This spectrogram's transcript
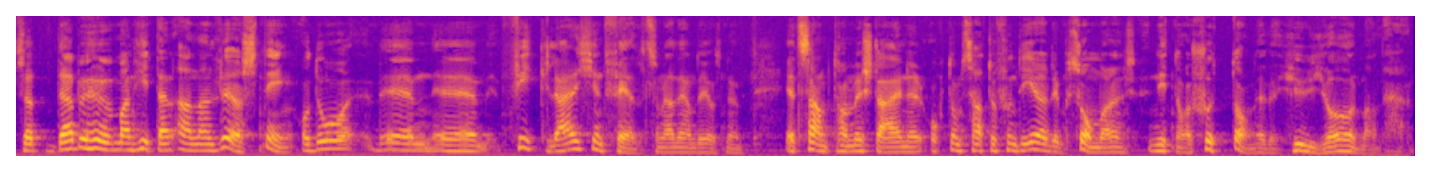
Så att där behöver man hitta en annan lösning och då eh, fick Lärchenfeldt, som jag nämnde just nu, ett samtal med Steiner och de satt och funderade på sommaren 1917 över hur gör man det här.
